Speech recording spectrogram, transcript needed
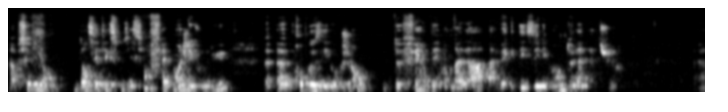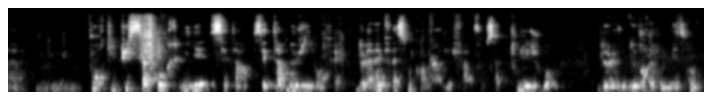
Absolument. Dans cette exposition, en fait, moi j'ai voulu euh, euh, proposer aux gens de faire des mandalas avec des éléments de la nature. Euh, pour qu'ils puissent s'approprier cet art, cet art de vivre en fait. De la même façon qu'en Inde, les femmes font ça tous les jours de- devant leur maison.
